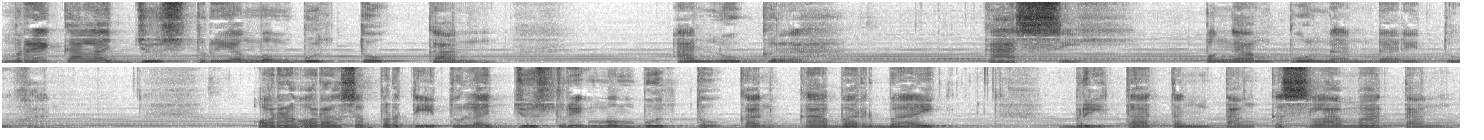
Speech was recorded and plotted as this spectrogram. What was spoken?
Mereka lah justru yang membutuhkan anugerah, kasih, pengampunan dari Tuhan. Orang-orang seperti itulah justru yang membutuhkan kabar baik, berita tentang keselamatan,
